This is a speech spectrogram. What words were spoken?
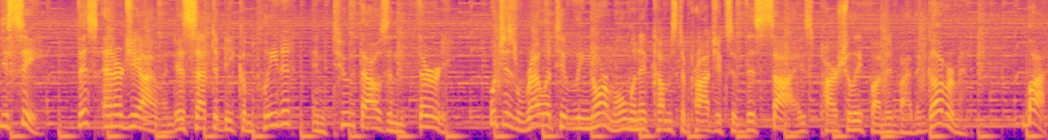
You see, this energy island is set to be completed in 2030, which is relatively normal when it comes to projects of this size partially funded by the government. But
